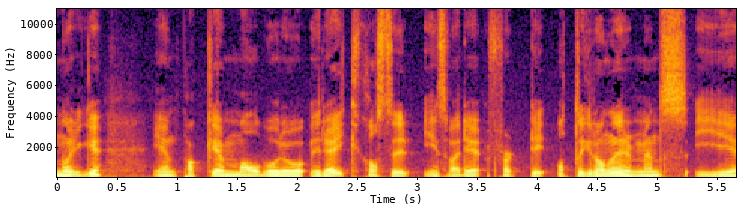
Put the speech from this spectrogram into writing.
Norge. En pakke Malboro røyk koster i Sverige 48 kroner, mens i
